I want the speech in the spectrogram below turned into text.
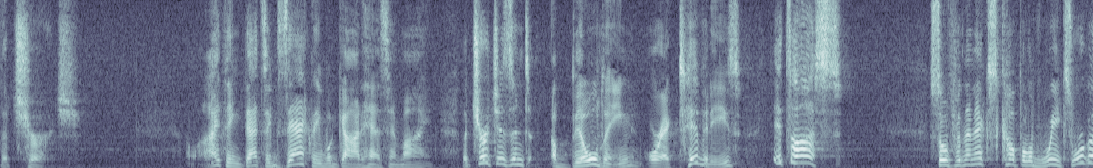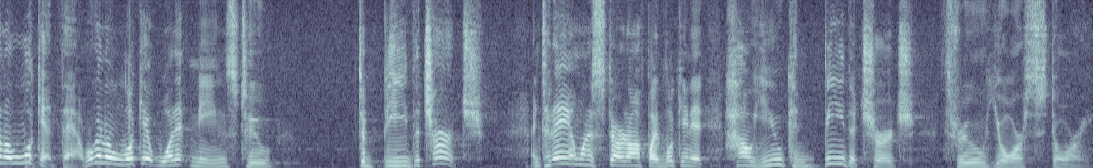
the church? I think that's exactly what God has in mind. The church isn't a building or activities, it's us. So, for the next couple of weeks, we're going to look at that. We're going to look at what it means to, to be the church. And today I want to start off by looking at how you can be the church through your story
